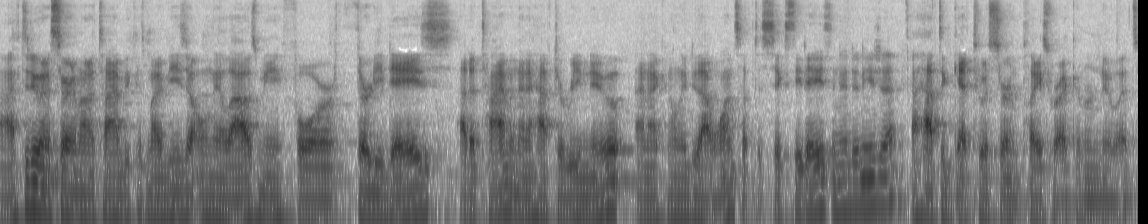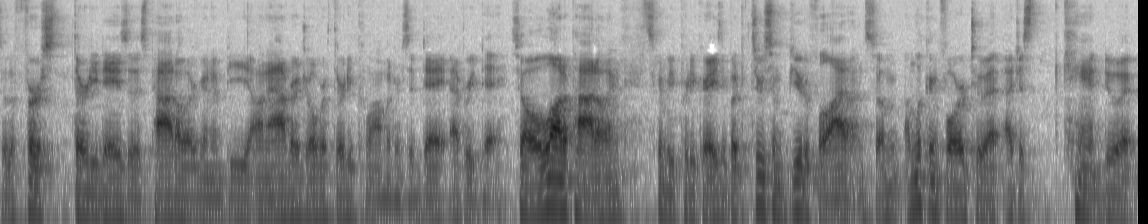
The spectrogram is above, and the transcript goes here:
I have to do it in a certain amount of time because my visa only allows me for 30 days at a time, and then I have to renew, and I can only do that once, up to 60 days in Indonesia. I have to get to a certain place where I can renew it. So the first 30 days of this paddle are going to be on average over 30 kilometers a day every day. So a lot of paddling. It's going to be pretty crazy, but through some beautiful islands. So I'm, I'm looking forward to it. I just can't do it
